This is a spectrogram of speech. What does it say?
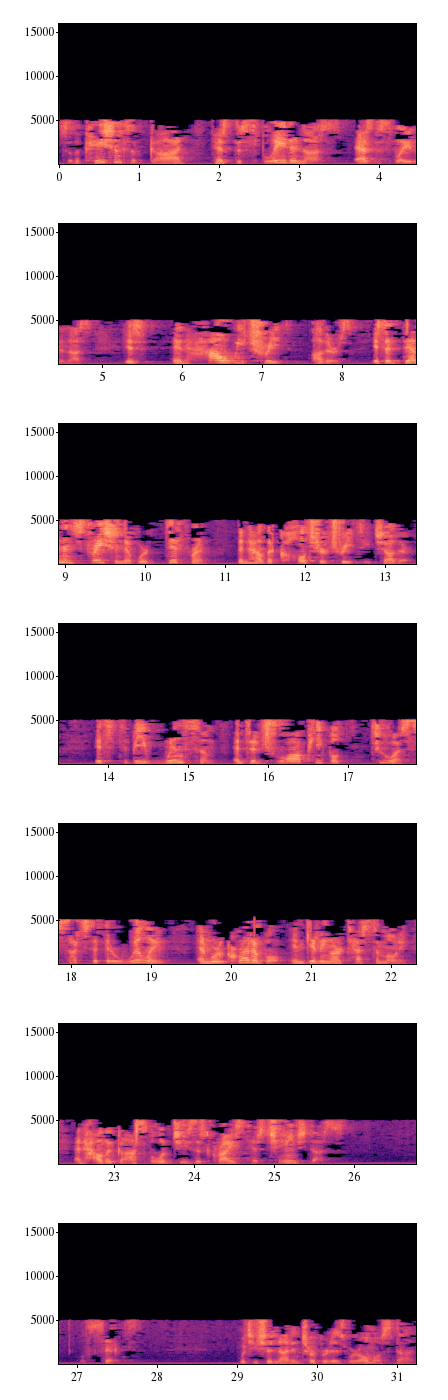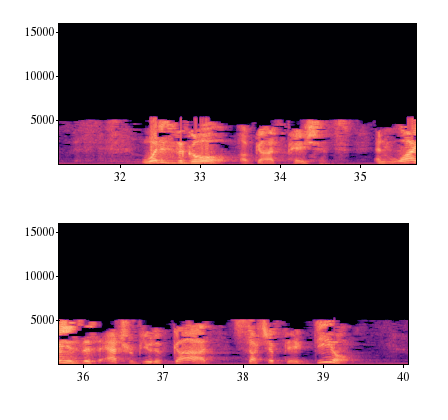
So the patience of God has displayed in us, as displayed in us, is in how we treat others. It's a demonstration that we're different than how the culture treats each other. It's to be winsome and to draw people to us such that they're willing and we're credible in giving our testimony and how the gospel of Jesus Christ has changed us. Well, six, which you should not interpret as we're almost done. What is the goal of God's patience? And why is this attribute of God such a big deal?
